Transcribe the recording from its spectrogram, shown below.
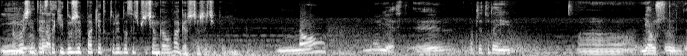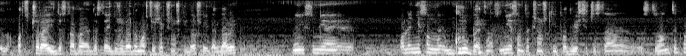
I No właśnie to teraz, jest taki duży pakiet, który dosyć przyciąga uwagę, szczerze ci powiem. No, no jest. Yy, Znaczy tutaj yy, ja już od wczoraj dostawa, dostaję duże wiadomości, że książki doszły i tak dalej. No i w sumie one nie są grube, to znaczy nie są to książki po 200-300 stron, tylko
